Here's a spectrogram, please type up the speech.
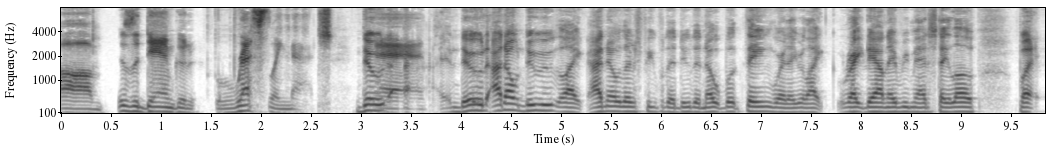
Um, this is a damn good wrestling match. Dude, and, I, dude, I don't do like I know there's people that do the notebook thing where they like write down every match they love, but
